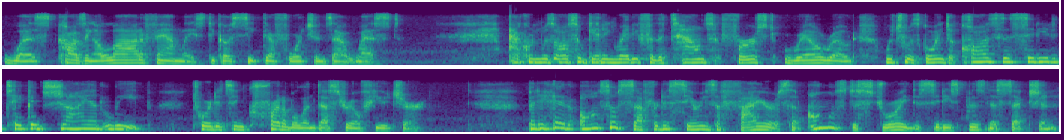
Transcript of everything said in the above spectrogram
was causing a lot of families to go seek their fortunes out west. Akron was also getting ready for the town's first railroad, which was going to cause the city to take a giant leap toward its incredible industrial future. But it had also suffered a series of fires that almost destroyed the city's business section.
